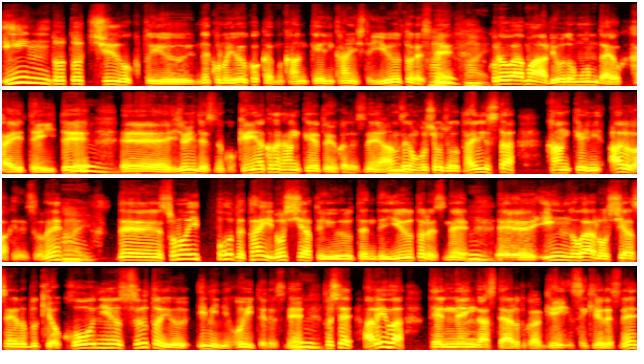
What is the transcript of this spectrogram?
インドと中国という、ね、この両国間の関係に関して言うとですね、はいはい、これはまあ領土問題を抱えていて、うん、えー、非常にですねこう険悪な関係というかですね安全保障上対立した関係にあるわけですよね。はい、でその一方で対ロシアという点で言うとですね、うん、えー、インドがロシア製の武器を購入するという意味においてですね、うん、そしてあるいは天然ガスであるとか原石油ですね、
